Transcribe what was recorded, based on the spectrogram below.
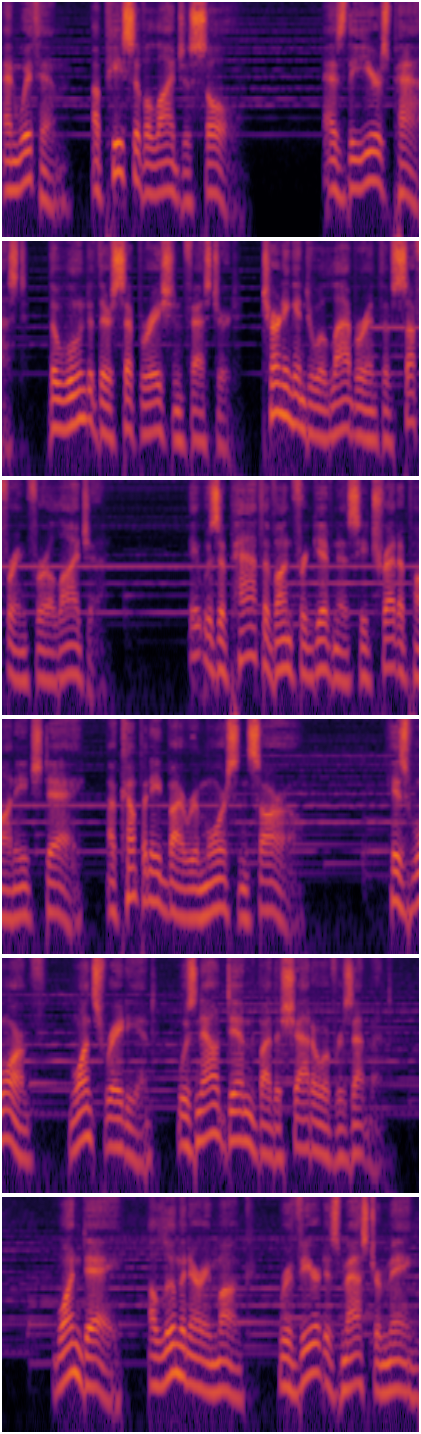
and with him, a piece of Elijah's soul. As the years passed, the wound of their separation festered, turning into a labyrinth of suffering for Elijah. It was a path of unforgiveness he tread upon each day, accompanied by remorse and sorrow. His warmth, once radiant, was now dimmed by the shadow of resentment. One day, a luminary monk, revered as Master Ming,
